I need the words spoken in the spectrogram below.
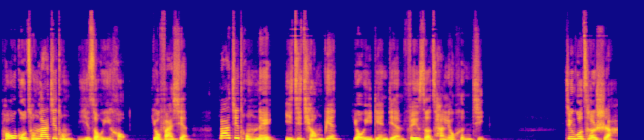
头骨从垃圾桶移走以后，又发现垃圾桶内以及墙边有一点点黑色残留痕迹。经过测试啊，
